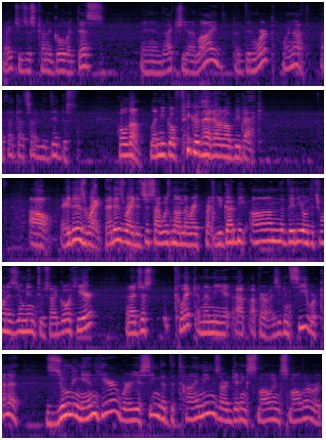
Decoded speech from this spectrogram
right? You just kind of go like this. And actually, I lied. That didn't work. Why not? I thought that's how you did this. Hold on. Let me go figure that out. I'll be back. Oh, it is right. That is right. It's just I wasn't on the right. You got to be on the video that you want to zoom into. So I go here, and I just click, and then the up, up arrow. As you can see, we're kind of zooming in here, where you're seeing that the timings are getting smaller and smaller, or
